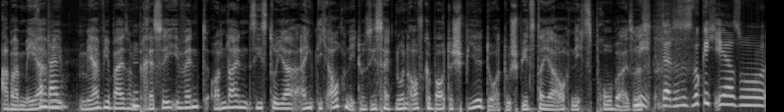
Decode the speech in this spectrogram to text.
Aber mehr wie, mehr wie bei so einem hm. Presseevent online siehst du ja eigentlich auch nicht. Du siehst halt nur ein aufgebautes Spiel dort. Du spielst da ja auch nichts Probe. Also nee, das, ist wirklich eher so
